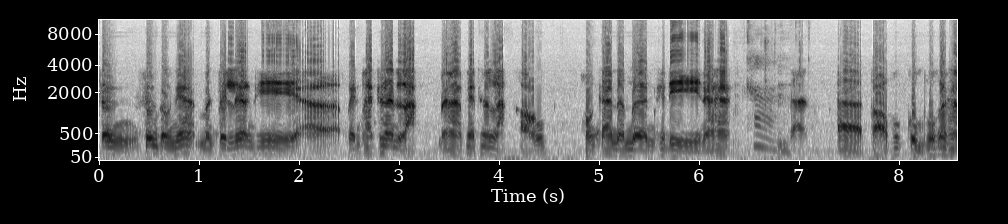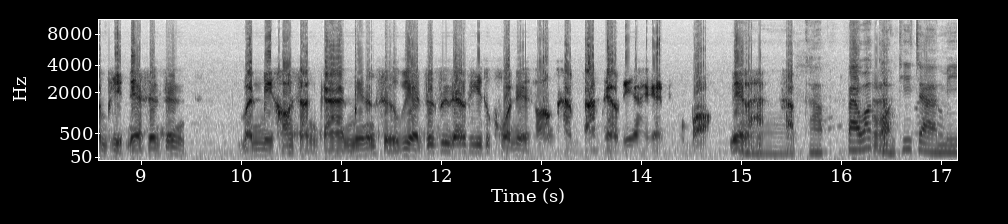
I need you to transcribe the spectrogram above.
ซึ่งซึ่งตรงเนี้ยมันเป็นเรื่องที่เอ่อเป็นแพทเทิร์นหลักนะฮะแพทเทิร์นหลักของของการดำเนินคดีนะฮะค่ะการเอ่อต่อผู้กลุ่มผู้กระทำผิดเนี่ยซึ่งซึ่งมันมีข้อสั่งการมีหนังสือเวียน ซึ่งซึ่งเจ้าหน้าที่ทุกคนเนี่ยเขาต้องทำตามแนวนี้อย่างที่ผมบอกนี่แหละฮะครับครับ แปลว่าครับก่อนที่จะมี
